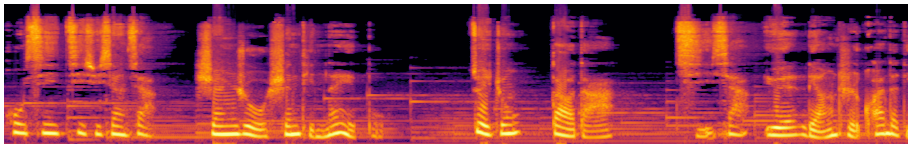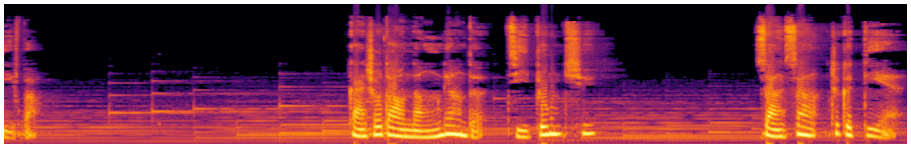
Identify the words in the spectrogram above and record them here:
呼吸继续向下，深入身体内部，最终到达脐下约两指宽的地方，感受到能量的集中区。想象这个点。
